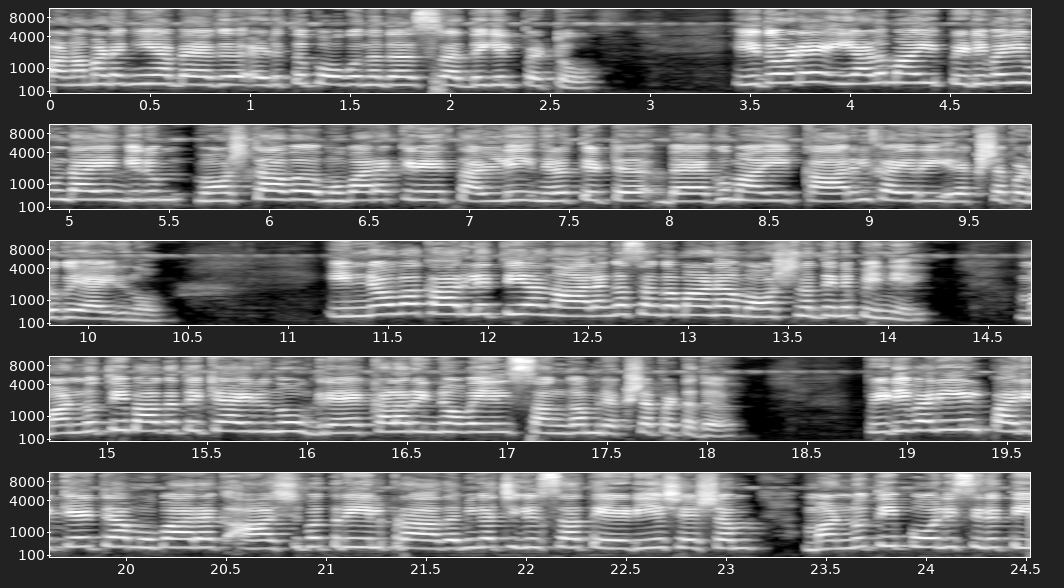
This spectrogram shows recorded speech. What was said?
പണമടങ്ങിയ ബാഗ് എടുത്തു പോകുന്നത് ശ്രദ്ധയിൽപ്പെട്ടു. ഇതോടെ ഇയാളുമായി പിടിവലി ഉണ്ടായെങ്കിലും മോഷ്ടാവ് മുബാറക്കിനെ തള്ളി നിരത്തിട്ട് ബാഗുമായി കാറിൽ കയറി രക്ഷപ്പെടുകയായിരുന്നു. ഇന്നോവ കാറിലെത്തിയ നാലംഗ സംഘമാണ് മോഷണത്തിന് പിന്നിൽ. മണ്ണുത്തി ഭാഗത്തേക്കായിരുന്നു ഗ്രേ കളർ ഇന്നോവയിൽ സംഘം രക്ഷപ്പെട്ടത്. പിടിവലിയിൽ പരിക്കേറ്റ മുബാറക് ആശുപത്രിയിൽ പ്രാഥമിക ചികിത്സ തേടിയ ശേഷം മണ്ണുത്തി പോലീസിലെത്തി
